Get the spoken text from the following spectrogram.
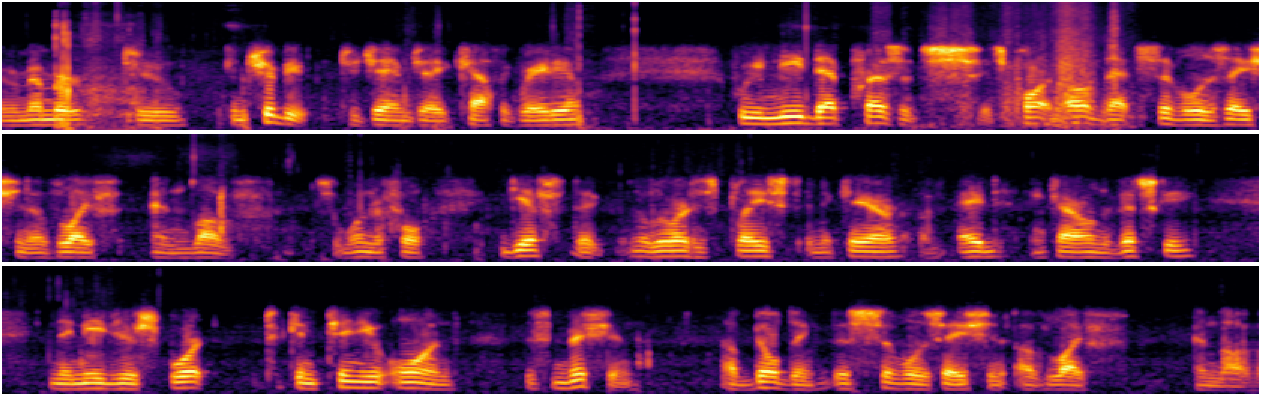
And remember to contribute to JMJ Catholic Radio. We need that presence. It's part of that civilization of life and love. It's a wonderful gift that the Lord has placed in the care of Ed and Carol Nowitzki. And they need your support to continue on this mission of building this civilization of life and love.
